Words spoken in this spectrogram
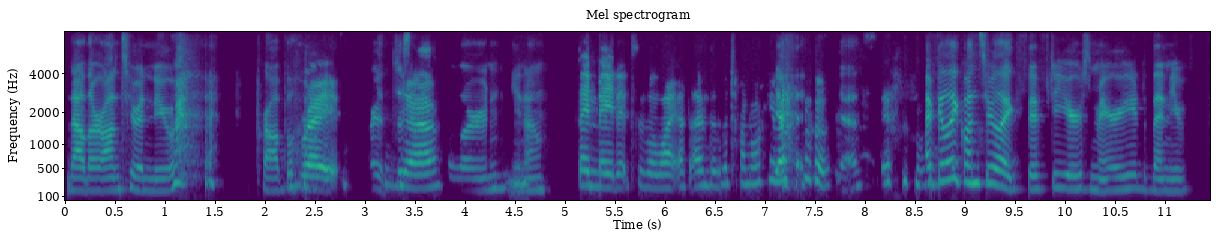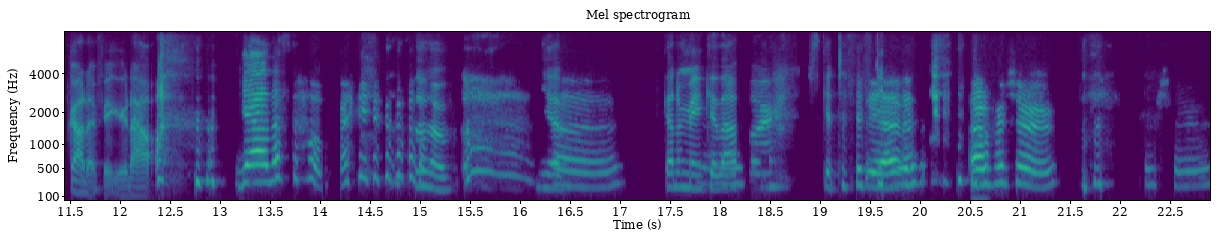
now they're on to a new problem right or just yeah to learn, you know. they made it to the light at the end of the tunnel, you Yes, know? yes. I feel like once you're like 50 years married, then you've got it figured out. yeah, that's the hope, right? That's the hope. Yep. uh, Gotta make it that far. Just get to 50 yeah. Oh, for sure. For sure.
